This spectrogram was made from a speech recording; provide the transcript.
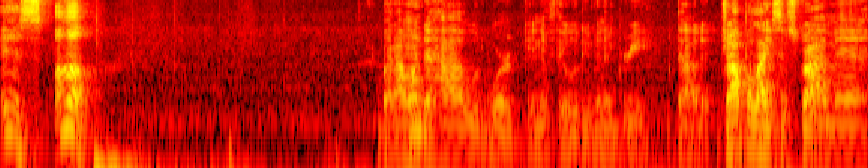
is up? But I wonder how it would work and if they would even agree without it. Drop a like, subscribe, man.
